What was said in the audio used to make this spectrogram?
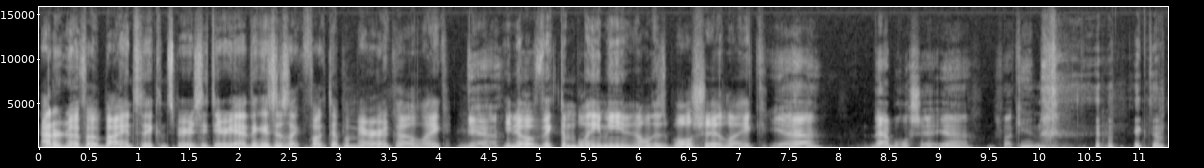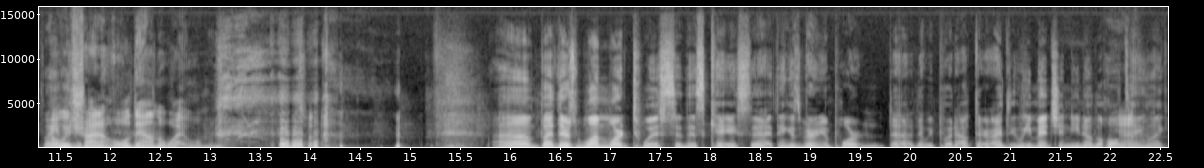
I don't know if I would buy into the conspiracy theory. I think it's just like fucked up America, like Yeah. you know, victim blaming and all this bullshit. Like Yeah, that bullshit. Yeah, fucking victim always blaming. trying to hold down the white woman. So- Um, but there's one more twist to this case that I think is very important uh, that we put out there. I we mentioned, you know, the whole Yeah. thing like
